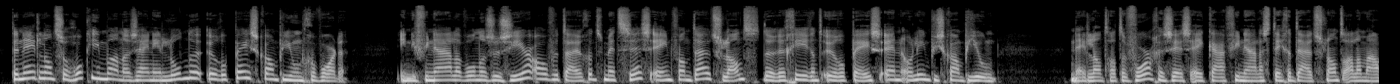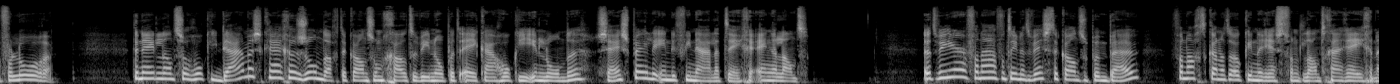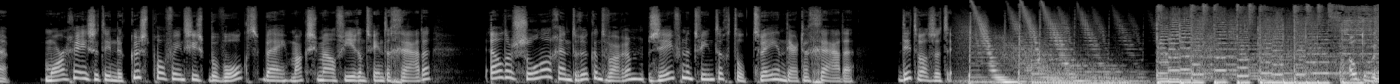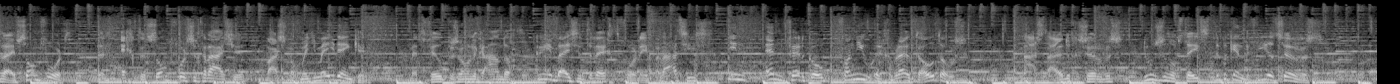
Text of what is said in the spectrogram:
De Nederlandse hockeymannen zijn in Londen Europees kampioen geworden. In de finale wonnen ze zeer overtuigend met 6-1 van Duitsland... de regerend Europees en Olympisch kampioen. Nederland had de vorige zes EK-finales tegen Duitsland allemaal verloren. De Nederlandse hockeydames krijgen zondag de kans om goud te winnen op het EK Hockey in Londen. Zij spelen in de finale tegen Engeland. Het weer, vanavond in het westen kans op een bui. Vannacht kan het ook in de rest van het land gaan regenen. Morgen is het in de kustprovincies bewolkt bij maximaal 24 graden. Elders zonnig en drukkend warm, 27 tot 32 graden. Dit was het. Autobedrijf Zandvoort. Een echte Zandvoortse garage waar ze nog met je meedenken. Met veel persoonlijke aandacht kun je bij ze terecht voor reparaties in en verkoop van nieuw en gebruikte auto's. Naast de huidige service doen ze nog steeds de bekende Fiat-service.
